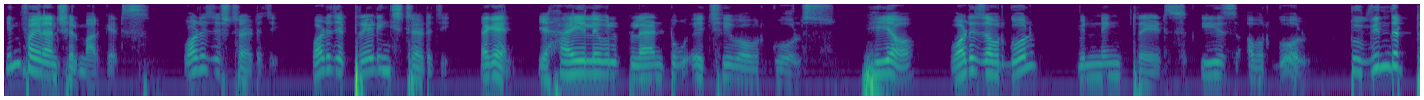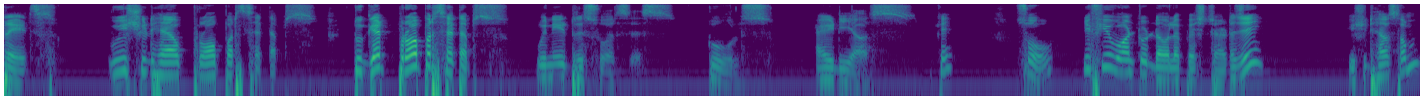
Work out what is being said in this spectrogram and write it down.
In financial markets what is a strategy? What is a trading strategy Again, a high level plan to achieve our goals. Here, what is our goal? Winning trades is our goal. To win the trades, we should have proper setups. To get proper setups, we need resources, tools, ideas. Okay. So, if you want to develop a strategy, you should have some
